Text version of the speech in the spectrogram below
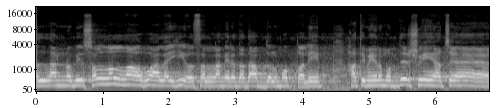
আল্লাহ নবী সাল্লাহ আলাইহি ওসাল্লামের দাদা আব্দুল মোত্তালিব হাতিমের মধ্যে শুয়ে আছেন।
